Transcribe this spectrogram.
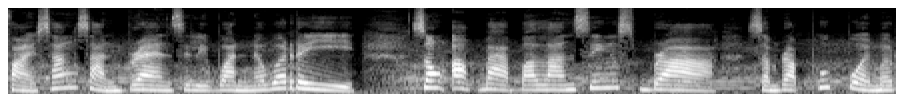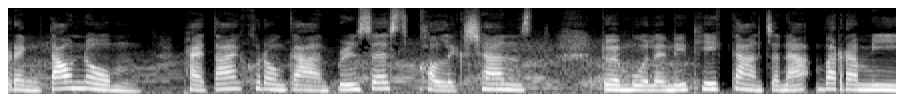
ฝ่ายสร้างสรรค์แบรนด์สิริวัณณวรี ทรงออกแบบ Balancing Bra สำหรับผู้ป่วยมะเร็งเต้านม ภายใต้โครงการ Princess Collections โดยมูลนิธิการจนะบารมี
